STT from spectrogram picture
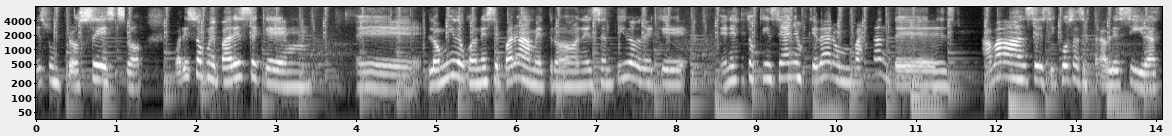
Es un proceso. Por eso me parece que mm, eh, lo mido con ese parámetro, en el sentido de que en estos 15 años quedaron bastantes avances y cosas establecidas.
